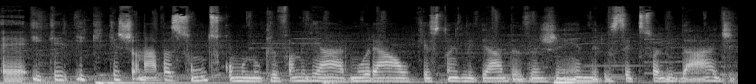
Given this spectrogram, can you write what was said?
é, e, que, e, que, questionava assuntos como núcleo familiar, moral, questões ligadas a gênero, sexualidade.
